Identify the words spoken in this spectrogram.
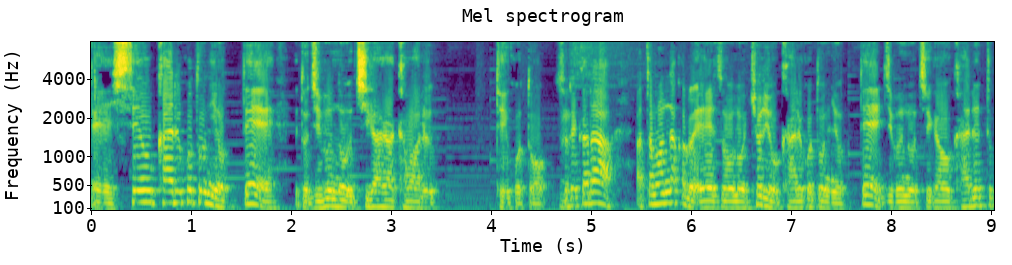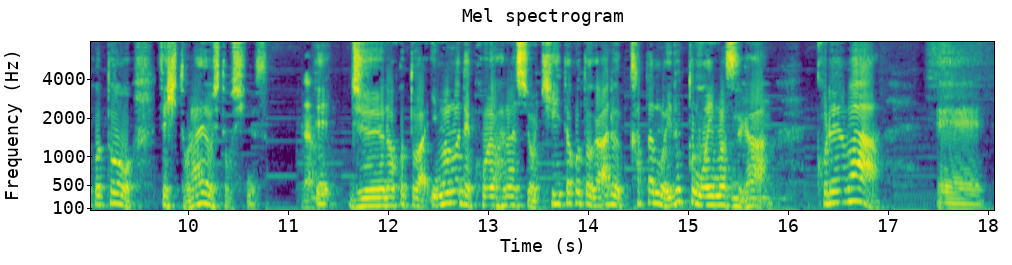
えー姿勢を変えることによって、えっと、自分の内側が変わる。っていうこと、それから頭の中の映像の距離を変えることによって自分の内側を変えるってことをぜひトライをしてほしいんです。で重要なことは今までこういう話を聞いたことがある方もいると思いますが、これは、えー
